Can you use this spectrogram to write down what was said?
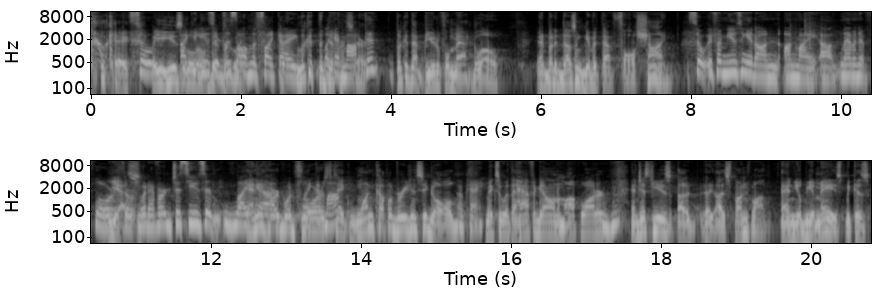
okay? So but you use it I a little use it just differently. almost like But I- Look at the like I difference there. it? Look at that beautiful matte glow. But it doesn't give it that false shine. So if I'm using it on, on my uh, laminate floors Yes. or whatever, just use it like Any a- hardwood like floors, mop? take one cup of Regency Gold, Okay. Mix it with a half a gallon of mop water, and just use a, a, a sponge mop. And you'll be amazed because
